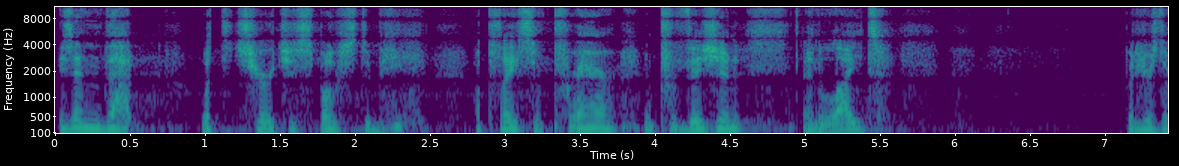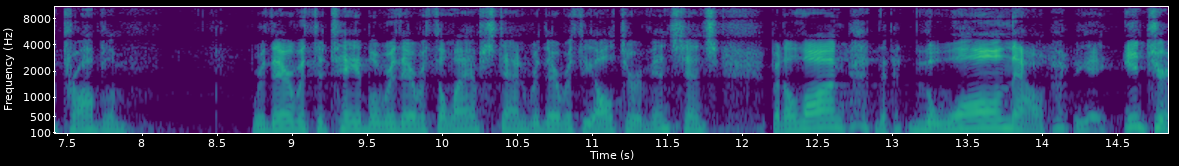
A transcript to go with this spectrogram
Isn't that what the church is supposed to be? A place of prayer and provision and light. But here's the problem. We're there with the table, we're there with the lampstand, we're there with the altar of incense. But along the, the wall now, inter,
